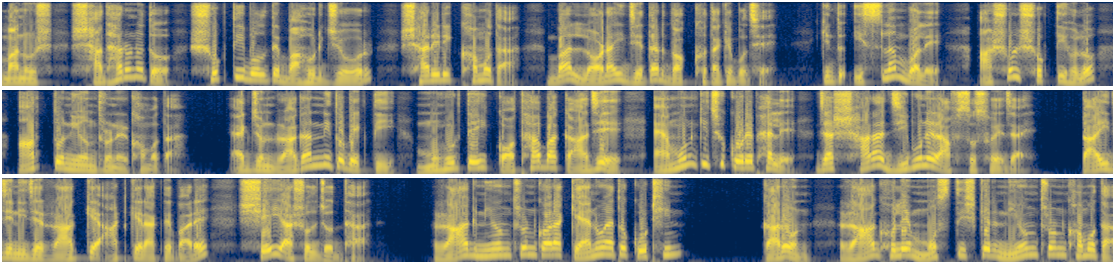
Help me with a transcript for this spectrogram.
মানুষ সাধারণত শক্তি বলতে বাহুর জোর, শারীরিক ক্ষমতা বা লড়াই জেতার দক্ষতাকে বোঝে। কিন্তু ইসলাম বলে আসল শক্তি হল আত্মনিয়ন্ত্রণের ক্ষমতা। একজন রাগান্বিত ব্যক্তি মুহূর্তেই কথা বা কাজে এমন কিছু করে ফেলে যা সারা জীবনের আফসোস হয়ে যায়। তাই যে নিজের রাগকে আটকে রাখতে পারে, সেই আসল যোদ্ধা। রাগ নিয়ন্ত্রণ করা কেন এত কঠিন? কারণ রাগ হলে মস্তিষ্কের নিয়ন্ত্রণ ক্ষমতা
